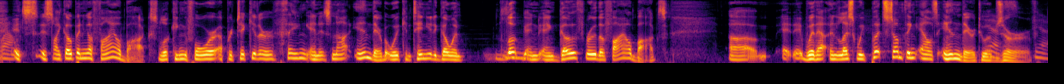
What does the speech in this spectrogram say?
wow. It's it's like opening a file box looking for a particular thing and it's not in there, but we continue to go and look mm. and, and go through the file box um, without unless we put something else in there to yes. observe. Yeah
